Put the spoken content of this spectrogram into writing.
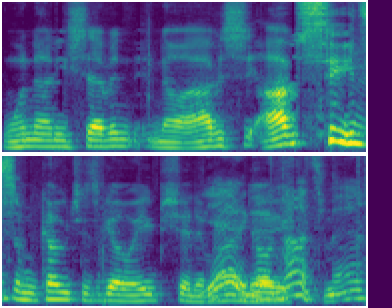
197. No, I've, se- I've seen some coaches go ape shit in Yeah, my they go nuts, man.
